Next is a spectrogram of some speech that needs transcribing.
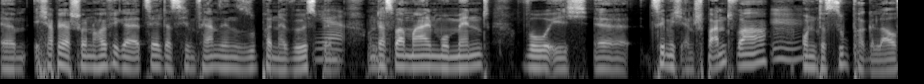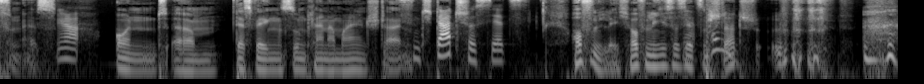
ähm, ich habe ja schon häufiger erzählt, dass ich im Fernsehen super nervös bin. Ja, Und ja. das war mal ein Moment, wo ich äh, ziemlich entspannt war Mhm. und das super gelaufen ist. ja, Und ähm, deswegen ist so ein kleiner das Meilenstein. ist ein Startschuss jetzt. Hoffentlich, hoffentlich ist das Ja, jetzt ein peng. Start.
